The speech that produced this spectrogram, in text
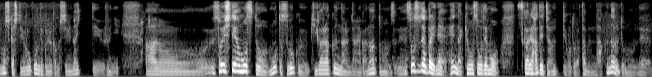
もしかして喜んでくれるかもしれないっていうふうに、あのーそういう視点を持つと、もっとすごく気が楽になるんじゃないかなと思うんですよね。そうするとやっぱりね、変な競争でも疲れ果てちゃうっていうことが多分なくなると思うんで。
